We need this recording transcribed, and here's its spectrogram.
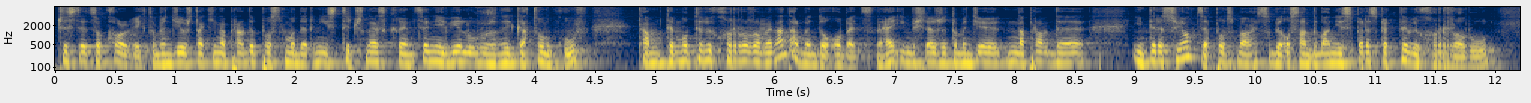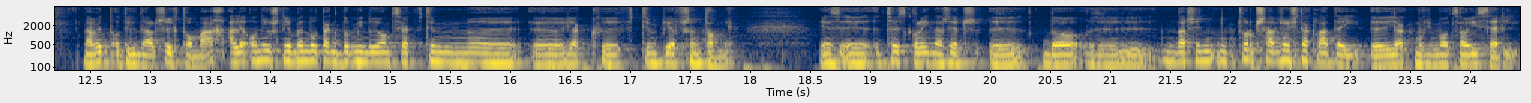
czyste cokolwiek. To będzie już takie naprawdę postmodernistyczne skręcenie wielu różnych gatunków. Tam te motywy horrorowe nadal będą obecne i myślę, że to będzie naprawdę interesujące porozmawiać sobie o Sandmanie z perspektywy horroru, nawet o tych dalszych tomach, ale one już nie będą tak dominujące jak w tym, e, e, jak w tym pierwszym tomie. Więc y, to jest kolejna rzecz, y, do, y, znaczy, no, którą trzeba wziąć na klatę, jak mówimy o całej serii.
